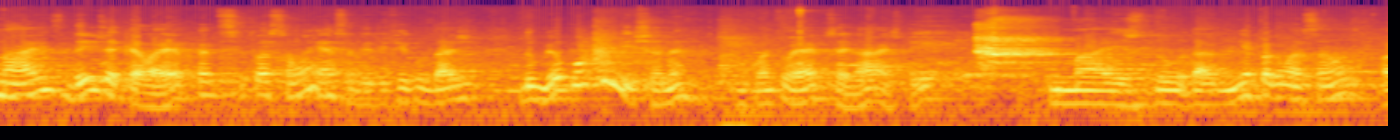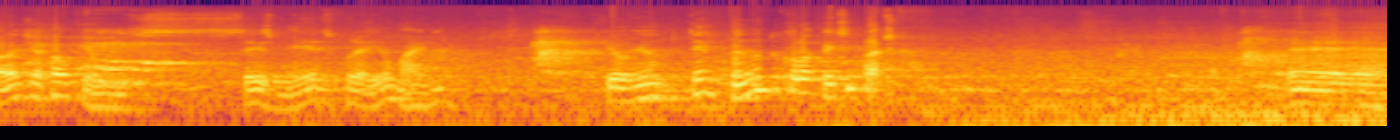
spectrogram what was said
Mas desde aquela época a situação é essa, de dificuldade do meu ponto de vista, né? Enquanto ego, sei lá, espírito. Mas do, da minha programação, olha que já faz o quê? Uns seis meses, por aí ou mais, né? Que eu venho tentando colocar isso em prática. É,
